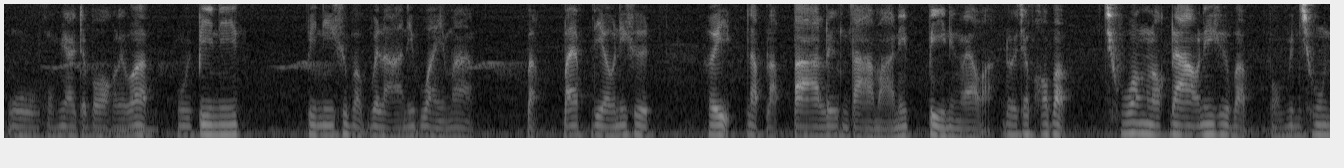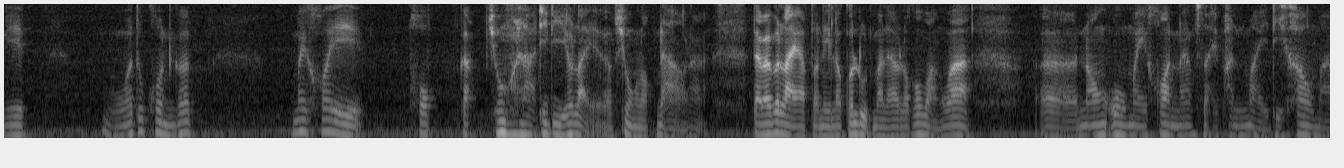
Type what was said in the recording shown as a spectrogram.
โอ้ผมอยากจะบอกเลยว่าโอ้ยปีนี้ปีนี้คือแบบเวลานี่ไวมาก แบบแป๊บเดียวนี่คือเฮ้ยหลับหลับตาลืมตามานี่ปีหนึ่งแล้วอะโดยเฉพาะแบบช่วงล็อกดาวน์นี่คือแบบผมเป็นช่วงที่ผมว่าทุกคนก็ไม่ค่อยพบ กับช่วงเวลาที่ดีเท่าไหร่ครับช่วงล็อกดาวน์นะฮะแต่ไม่เป็นไรครับตอนนี้เราก็หลุดมาแล้ว เราก็หวังว่าน้องโอไมครอนนะครับสายพันธุ์ใหม่ที่เข้ามา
